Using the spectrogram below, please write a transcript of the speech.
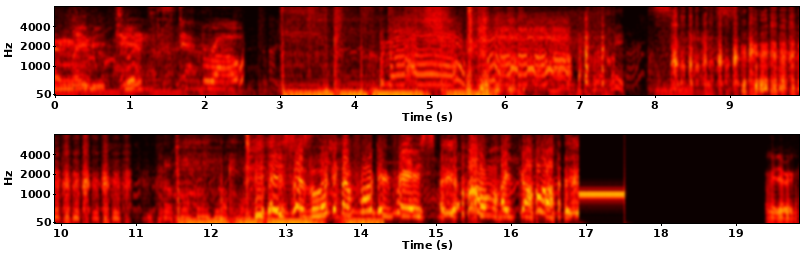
Maybe here. Step bro. Jesus, look at the fucking face! Oh my god! Okay, there we go.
